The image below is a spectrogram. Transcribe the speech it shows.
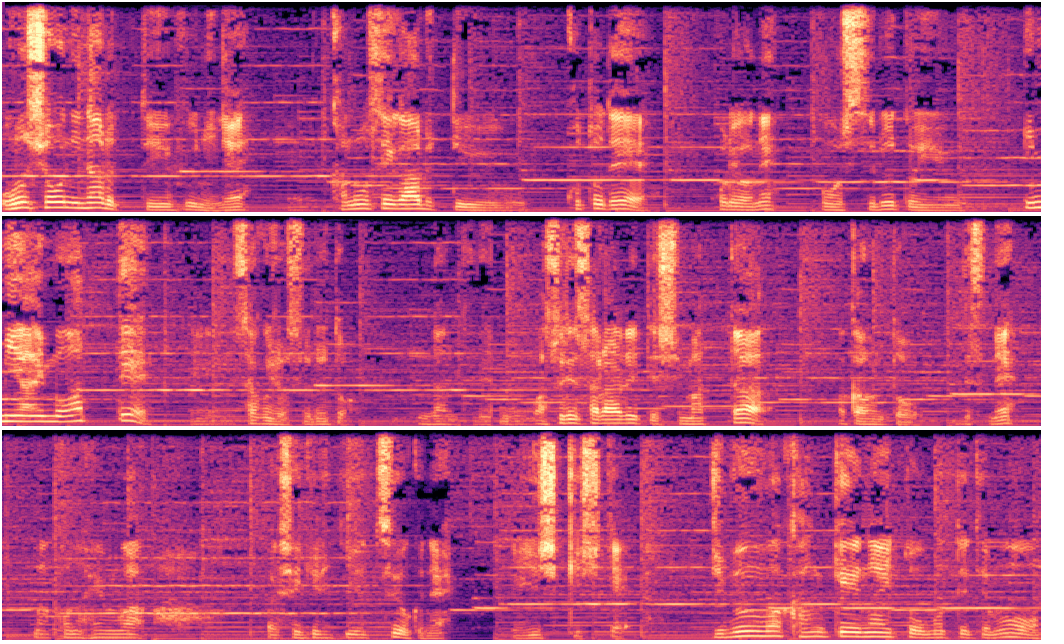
温床になるっていうふうにね、可能性があるっていうことで、これをね、防止するという意味合いもあって、え、削除すると。なんでね、忘れ去られてしまったアカウントですね。まあ、この辺は、セキュリティを強くね、意識して自分は関係ないと思ってても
